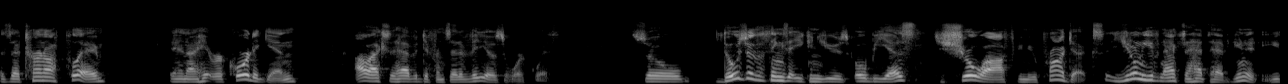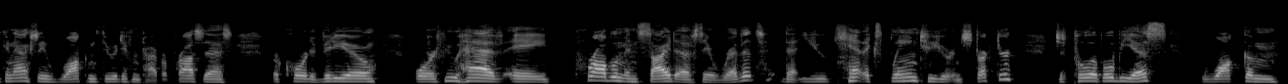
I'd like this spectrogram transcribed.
As I turn off play and I hit record again, I'll actually have a different set of videos to work with. So those are the things that you can use OBS to show off your new projects. You don't even actually have to have Unity. You can actually walk them through a different type of process, record a video, or if you have a problem inside of, say, Revit that you can't explain to your instructor, just pull up OBS, walk them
